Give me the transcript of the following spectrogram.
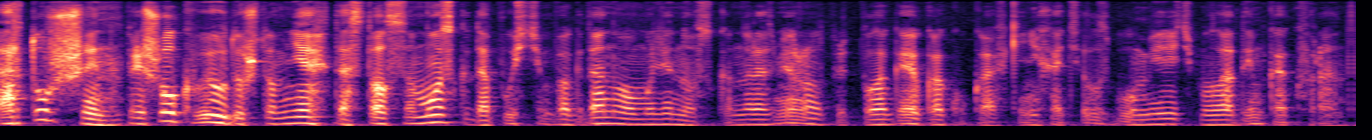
Артур Шин пришел к выводу, что мне достался мозг, допустим, Богданова Малиновского. На размер, он, предполагаю, как у Кавки. Не хотелось бы умереть молодым, как Франц.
